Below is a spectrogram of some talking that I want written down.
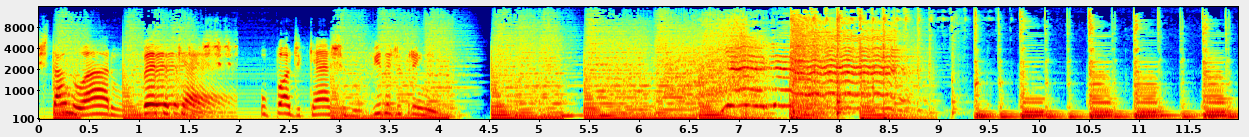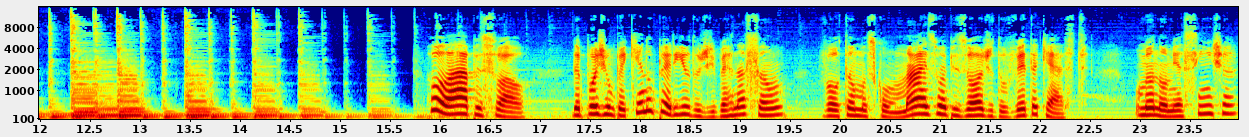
Está no ar o VTCast, o podcast do Vida de Treininho. Olá, pessoal! Depois de um pequeno período de hibernação, voltamos com mais um episódio do VTCast. O meu nome é Cincha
